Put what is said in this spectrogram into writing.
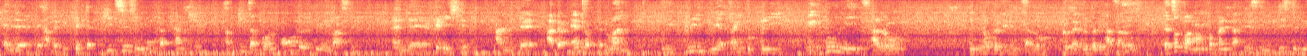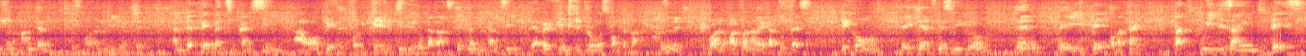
And they, they have educated kids since we moved that country. Some kids have gone all the way to university and finished it. And at the end of the month, we plead, we are trying to plead with who needs a loan. And nobody needs a loan because everybody has a loan. The total amount of money that is in distribution among them is more than a million shillings. And the payments you can see are all payments for repayments. If you look at that statement, you can see there are very few withdrawals from the bank, isn't it? People are watu wanaweka tu pesa. They come, they get this big loan, then they pay over time. But we designed this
